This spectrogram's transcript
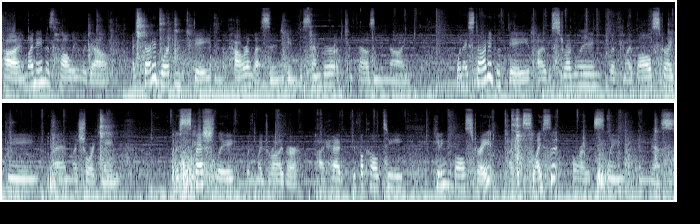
Hi, my name is Holly Liddell. I started working with Dave on the power lesson in December of 2009. When I started with Dave, I was struggling with my ball striking and my short game, but especially with my driver. I had difficulty hitting the ball straight. I would slice it or I would swing and miss.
